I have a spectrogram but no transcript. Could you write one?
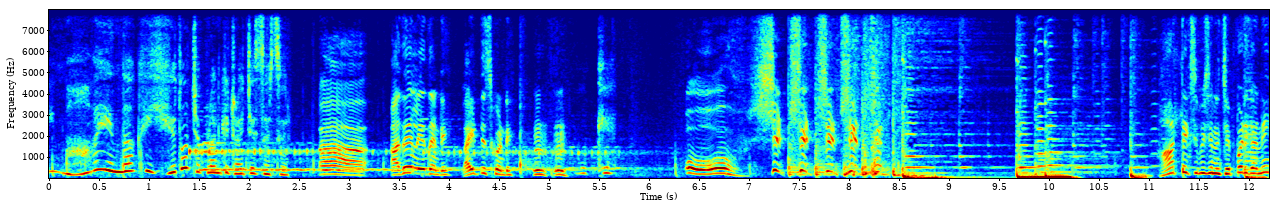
ఈ మావయ్య ఇందాక ఏదో చెప్పడానికి ట్రై చేశారు సార్. అదే లేదండి. లైట్ తీసుకోండి. Okay. Oh shit shit shit shit shit. Art exhibition చెప్పాడు కానీ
